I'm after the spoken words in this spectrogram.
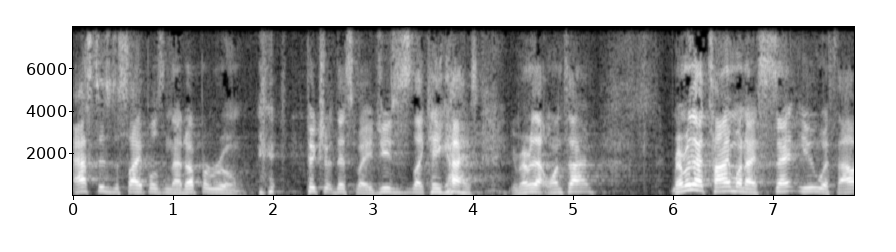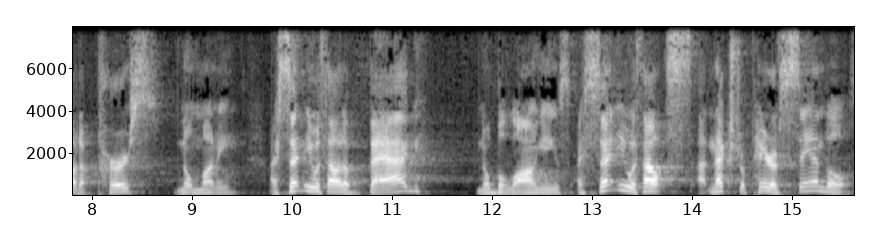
asked his disciples in that upper room. Picture it this way: Jesus is like, "Hey guys, you remember that one time? Remember that time when I sent you without a purse, no money? I sent you without a bag." No belongings. I sent you without an extra pair of sandals.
